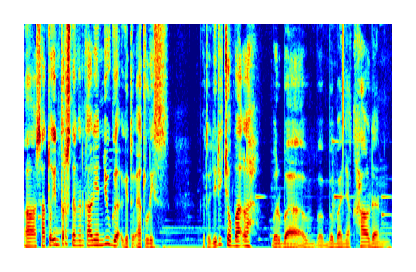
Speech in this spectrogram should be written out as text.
uh, satu interest dengan kalian juga gitu at least. Gitu. Jadi cobalah berba berbanyak hal dan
